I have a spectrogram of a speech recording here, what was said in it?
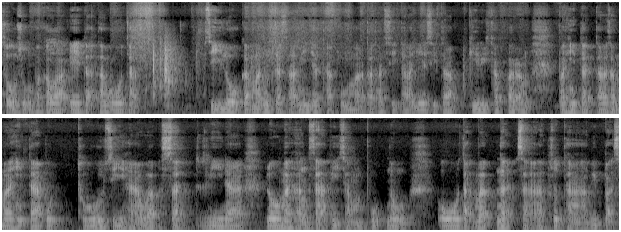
โสสุงภควาเอตะทะโวจักสีโลกับมนุษย์กสามิยัตถกุมมาตทัสสิตาเยสิตากิริคัพพรังปหิตตาสมาหิตาปุถูสีหาวะสัตรีนาโลมหังสาพิสัมพุโน โอตมะนะสาสุทธาวิปัสส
